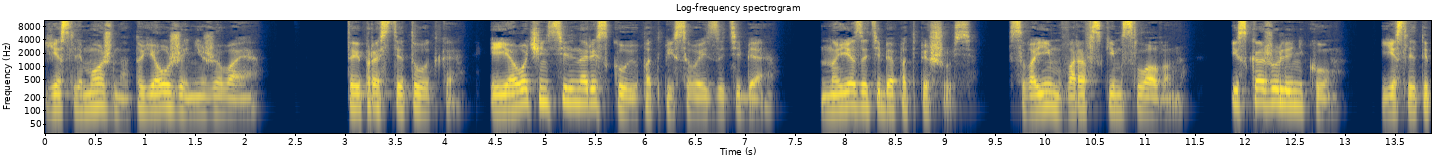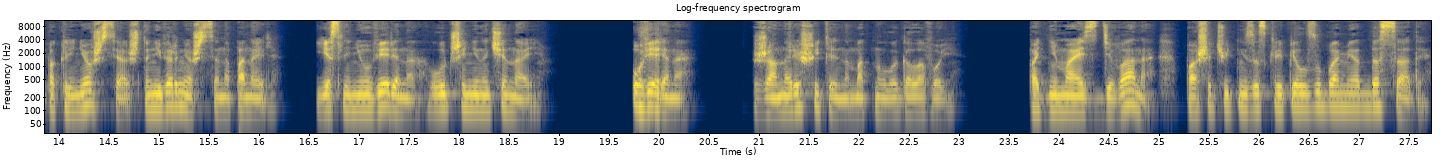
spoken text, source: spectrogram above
Если можно, то я уже не живая». Ты проститутка, и я очень сильно рискую, подписываясь за тебя. Но я за тебя подпишусь. Своим воровским словом. И скажу Леньку, если ты поклянешься, что не вернешься на панель. Если не уверена, лучше не начинай. Уверена. Жанна решительно мотнула головой. Поднимаясь с дивана, Паша чуть не заскрипел зубами от досады.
